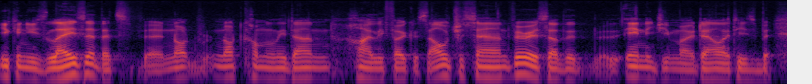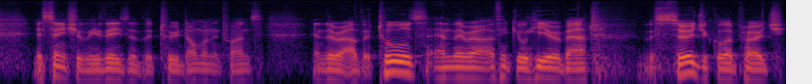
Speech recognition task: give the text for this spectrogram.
You can use laser, that's uh, not, not commonly done, highly focused ultrasound, various other energy modalities, but essentially these are the two dominant ones. And there are other tools, and there are, I think you'll hear about the surgical approach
